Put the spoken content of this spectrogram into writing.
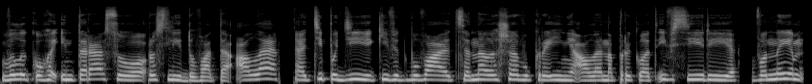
великого інтересу розслідувати. Але е, ті події, які відбуваються не лише в Україні, але, наприклад, і в Сірії, вони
